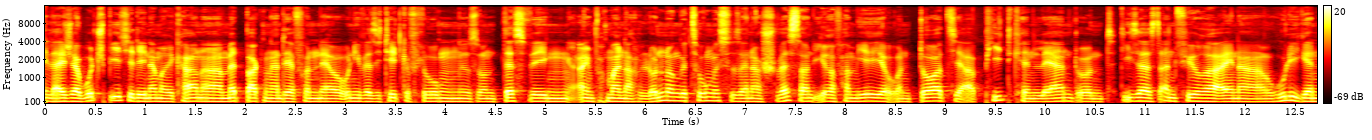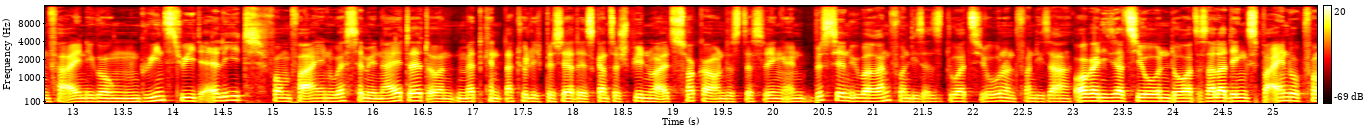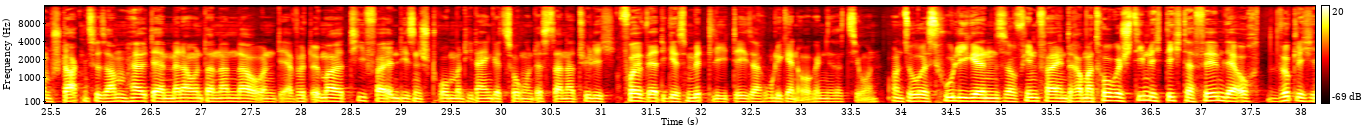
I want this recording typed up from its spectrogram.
Elijah Wood spielt hier den Amerikaner Matt Buckner, der von der Universität geflogen ist und deswegen einfach mal nach London gezogen ist zu seiner Schwester und ihrer Familie und dort ja Pete kennenlernt. Und dieser ist Anführer einer Hooligan-Vereinigung Green Street Elite vom Verein West Ham United. Und Matt kennt natürlich bisher das ganze Spiel nur als Soccer und ist deswegen ein bisschen überrannt von dieser Situation und von dieser Organisation. Dort, ist allerdings beeindruckt vom starken Zusammenhalt der Männer untereinander und er wird immer tiefer in diesen Strom und hinein eingezogen und ist dann natürlich vollwertiges Mitglied dieser Hooligan-Organisation. Und so ist Hooligans auf jeden Fall ein dramaturgisch ziemlich dichter Film, der auch wirklich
